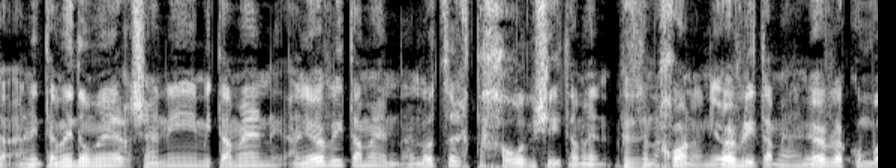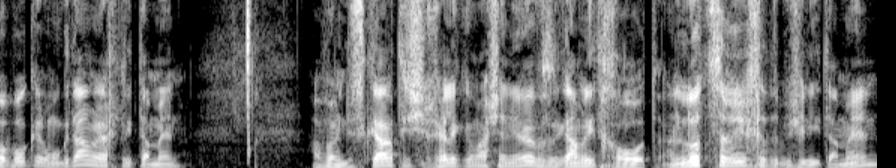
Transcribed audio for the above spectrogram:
אני תמיד אומר שאני מתאמן, אני אוהב להתאמן, אני לא צריך תחרות בשביל להתאמן. וזה נכון, אני אוהב להתאמן, אני אוהב לקום בבוקר מוקדם וללכת להתאמן. אבל נזכרתי שחלק ממה שאני אוהב זה גם להתחרות. אני לא צריך את זה בשביל להתאמן,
